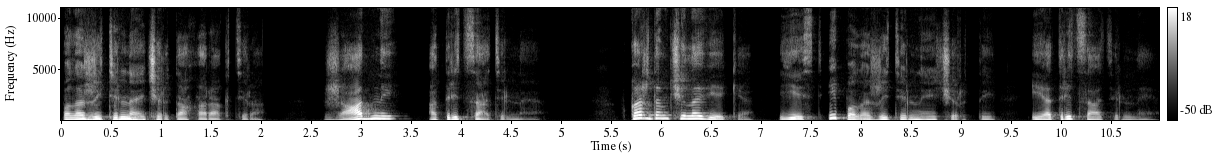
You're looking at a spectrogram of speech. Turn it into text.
положительная черта характера, жадный – отрицательная. В каждом человеке есть и положительные черты, и отрицательные.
